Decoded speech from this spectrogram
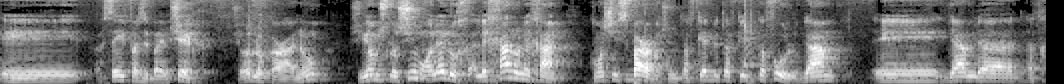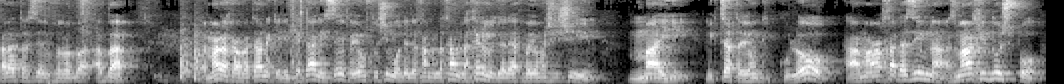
אה, הסיפא זה בהמשך שעוד לא קראנו שיום שלושים עולה לכאן ולכאן, כמו שהסברנו, שהוא מתפקד בתפקיד כפול, גם, אה, גם להתחלת הסבב הבא. אמר לך רב תנא כדקתני סיפא יום שלושים עולה לכאן ולכאן, לכן הוא מגלח ביום השישי. מה היא? מקצת היום ככולו? האמר אחד הזימנה. אז מה החידוש פה?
